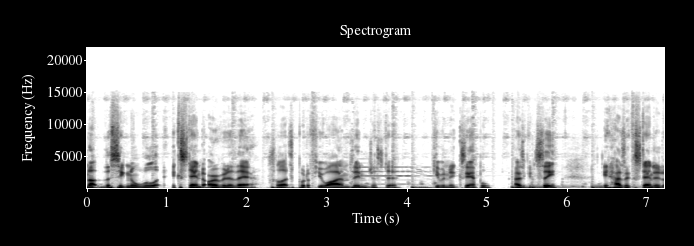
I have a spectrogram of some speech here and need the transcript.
the signal will extend over to there. So let's put a few items in just to give an example. As you can see, it has extended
